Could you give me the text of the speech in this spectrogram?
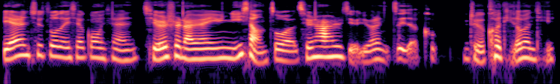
别人去做的一些贡献，其实是来源于你想做，其实它是解决了你自己的课这个课题的问题。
